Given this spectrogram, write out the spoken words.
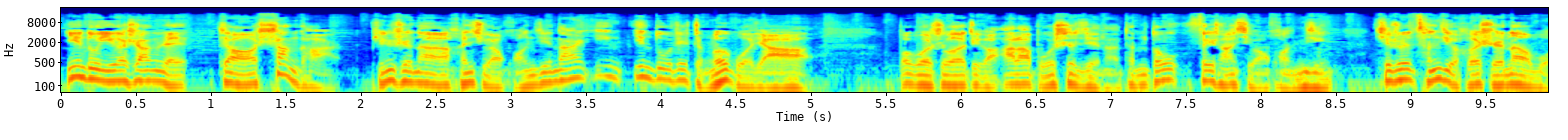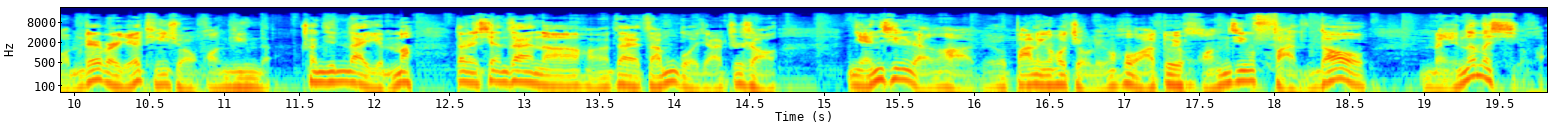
印度一个商人叫尚卡尔，平时呢很喜欢黄金。当然，印印度这整个国家啊，包括说这个阿拉伯世界呢，他们都非常喜欢黄金。其实曾几何时呢，我们这边也挺喜欢黄金的，穿金戴银嘛。但是现在呢，好像在咱们国家，至少年轻人哈，比如八零后、九零后啊，对黄金反倒没那么喜欢。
